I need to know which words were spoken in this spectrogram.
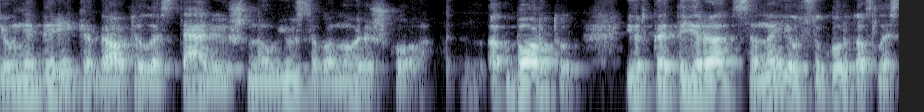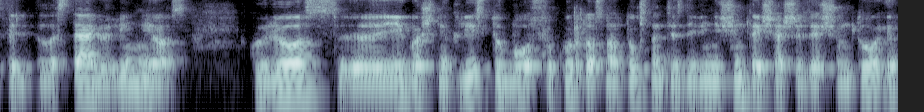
jau nebereikia gauti ląstelių iš naujų savanoriškų abortų ir kad tai yra senai jau sukurtos ląstelių linijos, kurios, jeigu aš neklystu, buvo sukurtos nuo 1960 ir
